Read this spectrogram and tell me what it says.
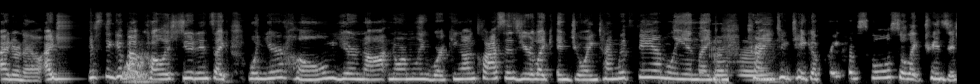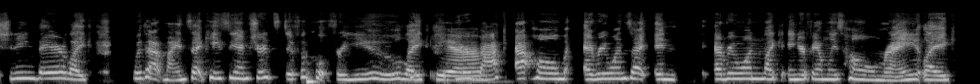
i don't know i just think about college students like when you're home you're not normally working on classes you're like enjoying time with family and like Mhm. trying to take a break from school. So like transitioning there like with that mindset casey i'm sure it's difficult for you. Like you're back at home everyone's at in everyone like in your family's home right? Like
